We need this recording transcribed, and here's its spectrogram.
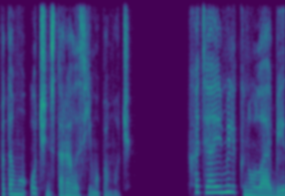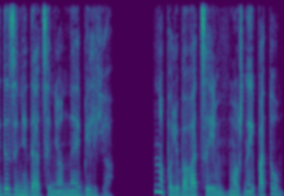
потому очень старалась ему помочь. Хотя и мелькнула обида за недооцененное белье. Но полюбоваться им можно и потом,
